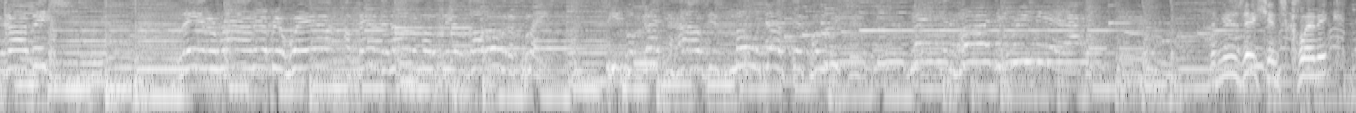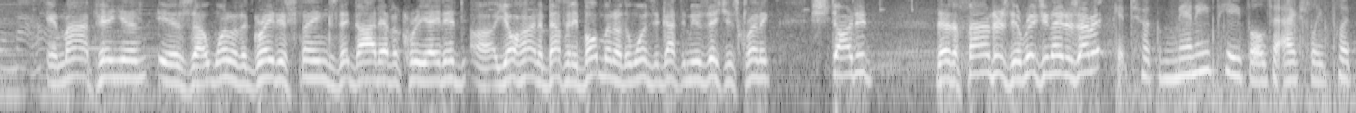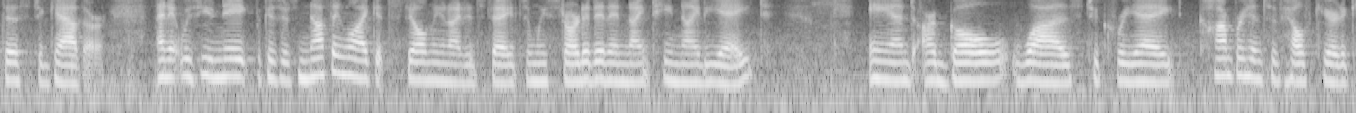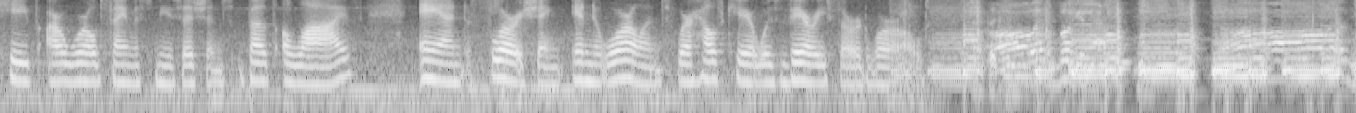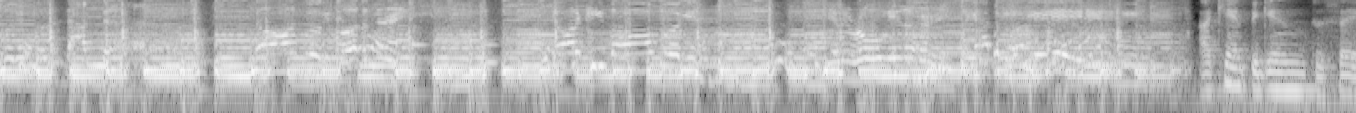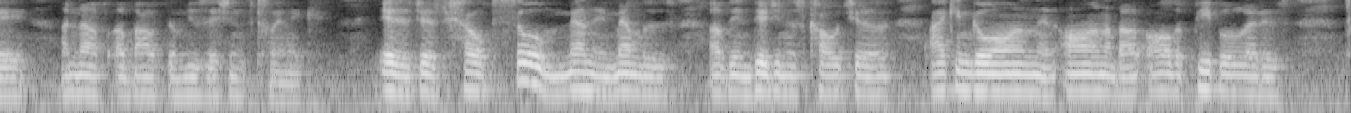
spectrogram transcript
garbage laying around everywhere, abandoned automobiles all over the place, people gutting houses, mold dust and pollution makes it hard to breathe the air. The Musicians Clinic, in my opinion, is uh, one of the greatest things that God ever created. Uh, Johann and Bethany Bultman are the ones that got the Musicians Clinic started. They're the founders, the originators of it. It took many people to actually put this together. And it was unique because there's nothing like it still in the United States. And we started it in 1998. And our goal was to create comprehensive health care to keep our world famous musicians both alive and flourishing in New Orleans, where health care was very third world. Oh, let's boogie now. Boogie. I can't begin to say enough about the Musicians Clinic. It has just helped so many members of the indigenous culture. I can go on and on about all the people that has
